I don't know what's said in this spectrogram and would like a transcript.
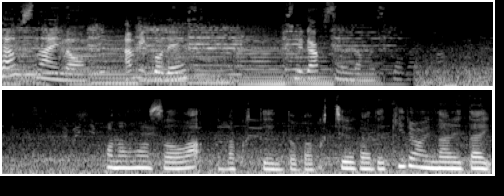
チャンス内のアミコです。中学生の息子が。いますこの放送はバク転とバク宙ができるようになりたい。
